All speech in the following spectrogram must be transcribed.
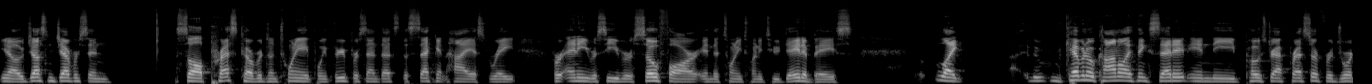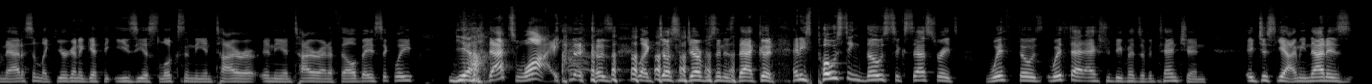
You know, Justin Jefferson saw press coverage on 28.3%. That's the second highest rate for any receiver so far in the 2022 database. Like Kevin O'Connell, I think, said it in the post draft presser for Jordan Addison. Like you're going to get the easiest looks in the entire in the entire NFL, basically. Yeah, that's why because like Justin Jefferson is that good, and he's posting those success rates with those with that extra defensive attention. It just yeah, I mean that is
